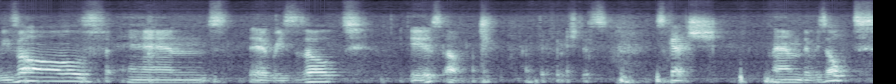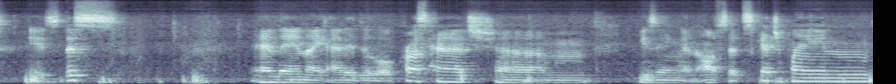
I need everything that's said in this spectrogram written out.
revolve. And the result is, oh, have to finish this sketch. And the result is this. And then I added a little crosshatch. Um, using an offset sketch plane.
